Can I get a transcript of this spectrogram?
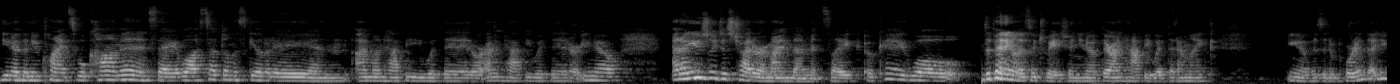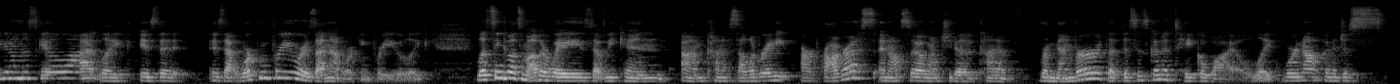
you know, the new clients will come in and say, well, I stepped on the scale today and I'm unhappy with it, or I'm happy with it, or, you know, and I usually just try to remind them, it's like, okay, well, depending on the situation, you know, if they're unhappy with it, I'm like, you know, is it important that you get on the scale a lot? Like, is it, is that working for you or is that not working for you? Like, let's think about some other ways that we can um, kind of celebrate our progress. And also, I want you to kind of remember that this is going to take a while. Like, we're not going to just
